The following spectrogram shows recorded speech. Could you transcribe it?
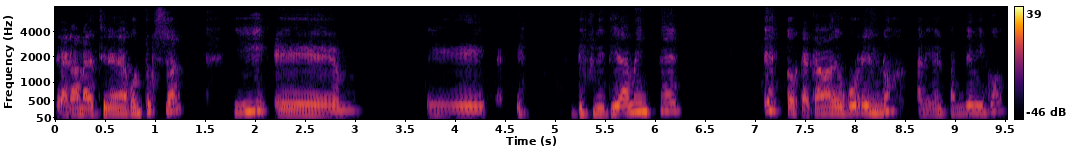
de la Cámara Chilena de Construcción, y eh, eh, definitivamente esto que acaba de ocurrirnos a nivel pandémico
